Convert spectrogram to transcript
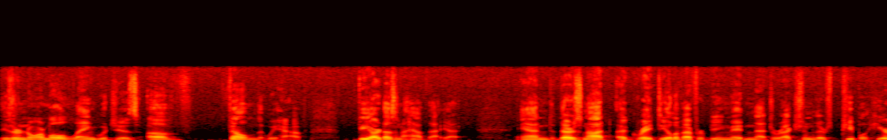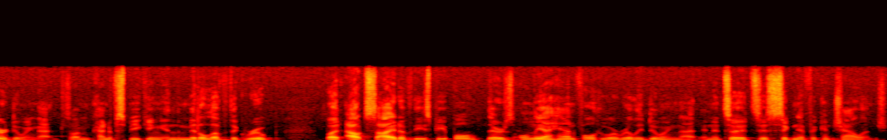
These are normal languages of film that we have. VR doesn't have that yet. And there's not a great deal of effort being made in that direction. There's people here doing that. So I'm kind of speaking in the middle of the group. But outside of these people, there's only a handful who are really doing that. And it's a, it's a significant challenge.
